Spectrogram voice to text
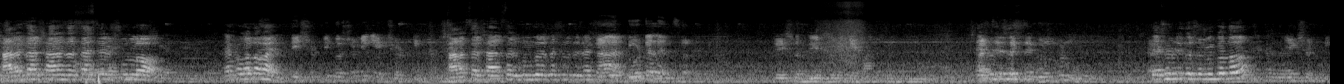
সাড়ে চার সাড়ে চার ষোলো। দেখো কত হয়? তেষট্টি দশমিক একষট্টি। সাড়ে চার সাড়ে চার গুণ করে তো শুরুতে টোটাল অ্যান্সার তেষট্টি দশমিক একষট্টি। সাড়ে সাড়ে তেষট্টি কত? একষট্টি।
